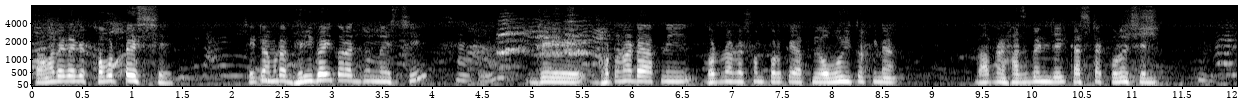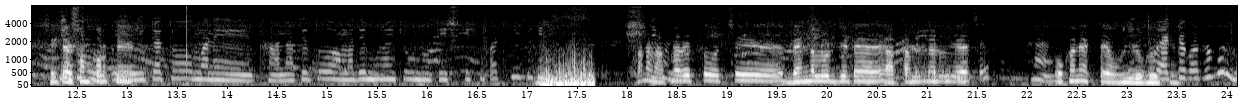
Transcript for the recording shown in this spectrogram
তো আমাদের কাছে খবরটা এসছে। সেটা আমরা ভেরিফাই করার জন্য এসেছি হ্যাঁ যে ঘটনাটা আপনি ঘটনাটা সম্পর্কে আপনি অবহিত কিনা বা আপনার হাজবেন্ড যেই কাজটা করেছেন সেটা সম্পর্কে এটা তো মানে থানাতে তো আমাদের মনে হয় কেউ নোটিশ কিছু পাঠিয়েছে না আপনাদের তো হচ্ছে ব্যাঙ্গালোর যেটা আর তামিলনাড়ু আছে হ্যাঁ। ওখানে একটা অভিযোগ হয়েছে। একটা কথা বলব?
